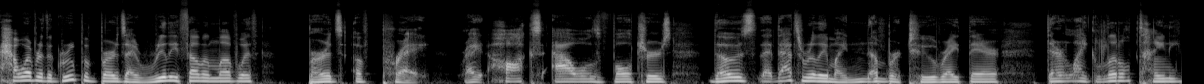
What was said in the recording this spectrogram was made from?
however, the group of birds I really fell in love with, birds of prey, right? Hawks, owls, vultures, those that, that's really my number two right there. They're like little tiny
